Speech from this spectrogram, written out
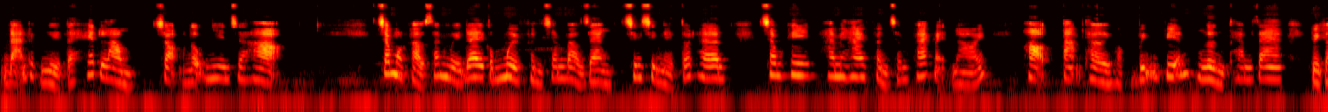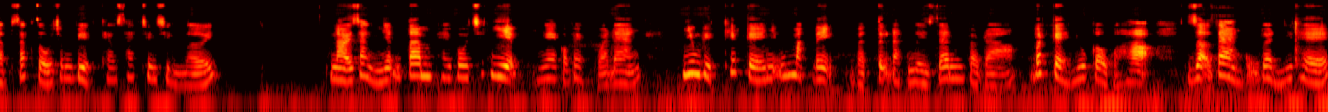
đã được người ta hết lòng chọn ngẫu nhiên cho họ. Trong một khảo sát mới đây có 10% bảo rằng chương trình này tốt hơn, trong khi 22% khác lại nói họ tạm thời hoặc vĩnh viễn ngừng tham gia vì gặp rắc rối trong việc theo sát chương trình mới. Nói rằng nhẫn tâm hay vô trách nhiệm nghe có vẻ quá đáng, nhưng việc thiết kế những mặc định và tự đặt người dân vào đó bất kể nhu cầu của họ rõ ràng cũng gần như thế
